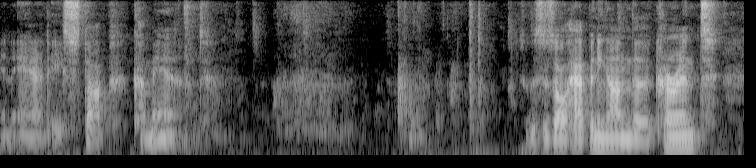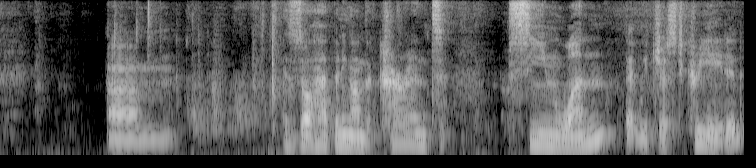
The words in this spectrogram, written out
and add a stop command. So this is all happening on the current um, this is all happening on the current scene 1 that we just created.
